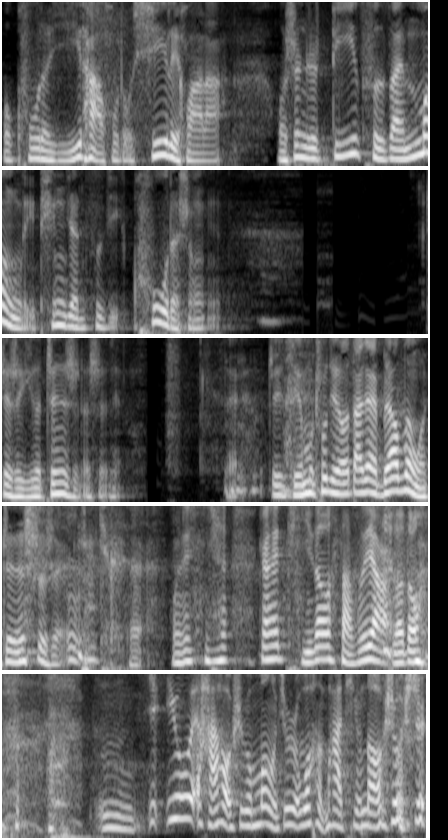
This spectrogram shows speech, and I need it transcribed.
我哭得一塌糊涂，稀里哗啦。我甚至第一次在梦里听见自己哭的声音，这是一个真实的事情。对，这节目出去以后，大家也不要问我这人是谁。对，我这心刚才提到嗓子眼儿了都，嗯，因因为还好是个梦，就是我很怕听到说是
